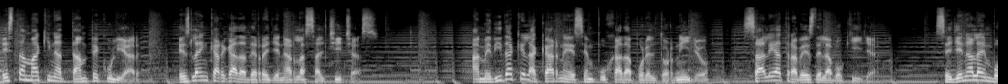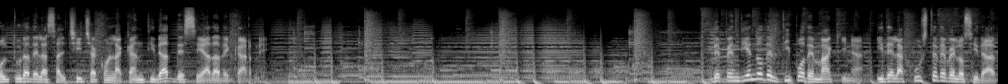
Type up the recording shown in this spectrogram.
Esta máquina tan peculiar es la encargada de rellenar las salchichas. A medida que la carne es empujada por el tornillo, sale a través de la boquilla. Se llena la envoltura de la salchicha con la cantidad deseada de carne. Dependiendo del tipo de máquina y del ajuste de velocidad,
